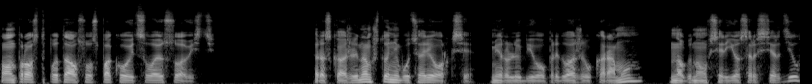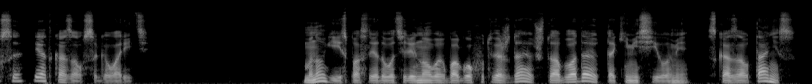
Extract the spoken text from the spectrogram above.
«Он просто пытался успокоить свою совесть». «Расскажи нам что-нибудь о Риорксе», — миролюбиво предложил Карамон, но гном всерьез рассердился и отказался говорить. Многие из последователей новых богов утверждают, что обладают такими силами, сказал Танис,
